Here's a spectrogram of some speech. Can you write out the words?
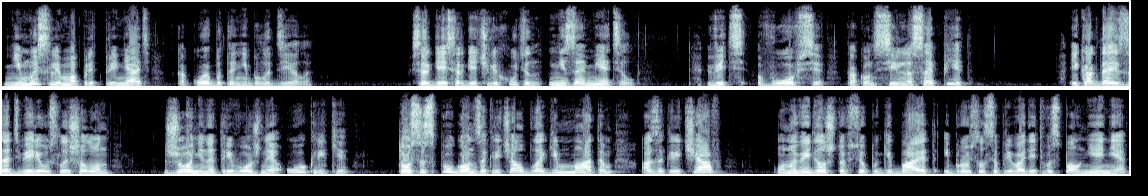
немыслимо предпринять какое бы то ни было дело. Сергей Сергеевич Лихутин не заметил, ведь вовсе, как он сильно сопит. И когда из-за двери услышал он Жонины тревожные окрики, то с испугу он закричал благим матом, а закричав, он увидел, что все погибает, и бросился приводить в исполнение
